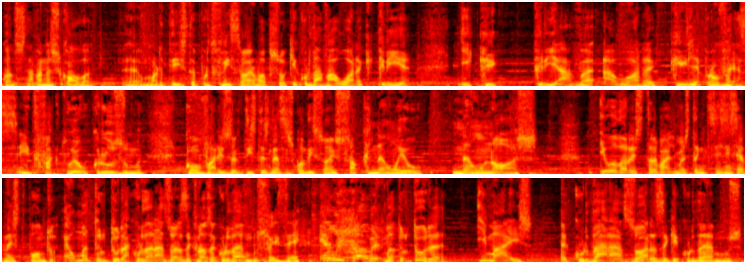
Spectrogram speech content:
quando estava na escola. Eh, um artista, por definição, era uma pessoa que acordava à hora que queria e que criava à hora que lhe aprovesse. E de facto eu cruzo-me com vários artistas nessas condições, só que não eu, não nós. Eu adoro este trabalho, mas tenho de ser sincero neste ponto. É uma tortura acordar às horas a que nós acordamos. Pois é. É literalmente uma tortura. E mais, acordar às horas a que acordamos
